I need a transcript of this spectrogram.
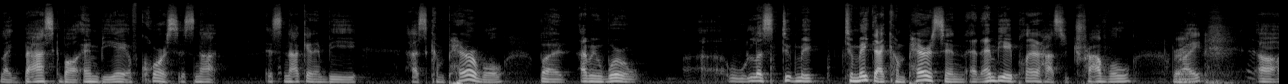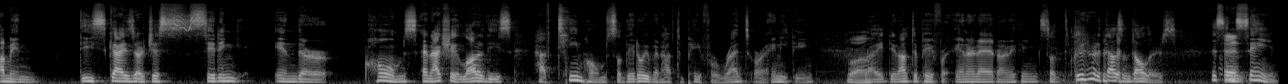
like basketball, NBA, of course, it's not it's not going to be as comparable. But I mean, we're uh, let's do make to make that comparison. An NBA player has to travel, Right. right? Uh, I mean, these guys are just sitting in their homes, and actually, a lot of these have team homes, so they don't even have to pay for rent or anything, Wow. right? They don't have to pay for internet or anything. So three hundred thousand dollars, it's And- insane.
